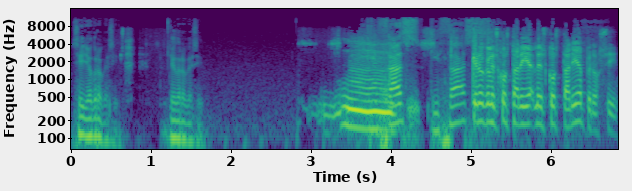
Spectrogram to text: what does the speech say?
Sí, yo creo que sí. Yo creo que sí. Mm, Quizás, quizás. Creo que les costaría, les costaría, pero sí.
